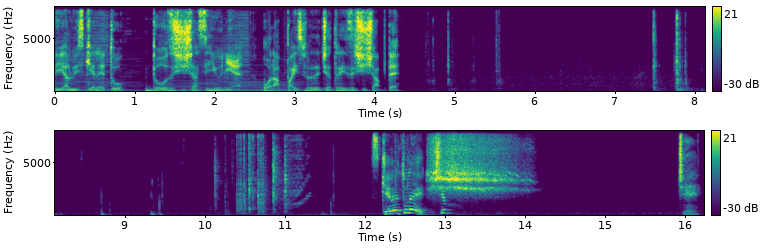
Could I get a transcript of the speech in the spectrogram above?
Bucătăria lui Scheletu, 26 iunie, ora 14.37. Scheletule, ce... Ce?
